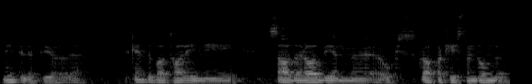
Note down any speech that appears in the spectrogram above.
Det är inte lätt att göra det. Du kan inte bara ta dig in i Saudiarabien och skapa kristendom där.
